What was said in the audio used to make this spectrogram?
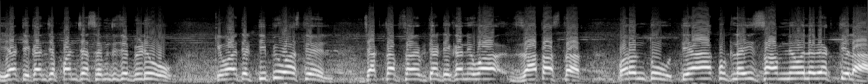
या ठिकाणचे पंचायत समितीचे बी डी ओ किंवा ते टी असतील जगताप साहेब त्या ठिकाणी वा जात असतात. परंतु त्या कुठल्याही सामन्यावाल्या व्यक्तीला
